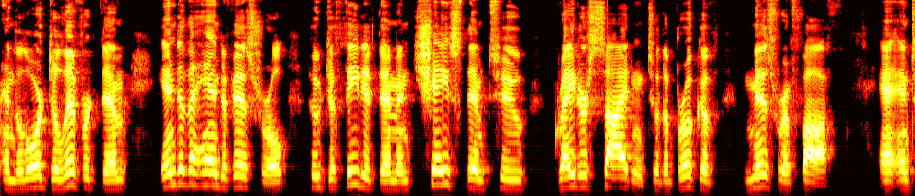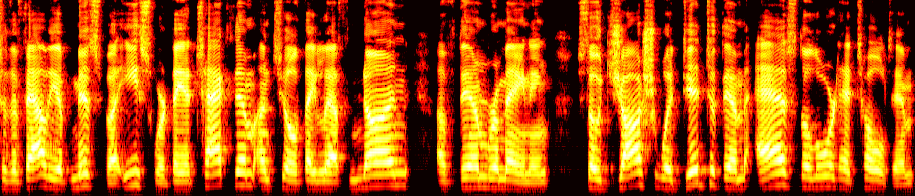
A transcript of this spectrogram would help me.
And the Lord delivered them into the hand of Israel, who defeated them and chased them to greater Sidon, to the brook of Misrephoth, and, and to the valley of Mizpah eastward. They attacked them until they left none of them remaining. So Joshua did to them as the Lord had told him.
